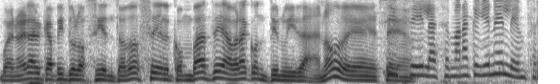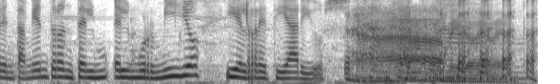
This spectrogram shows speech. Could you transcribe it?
Bueno, era el capítulo 112, el combate, habrá continuidad, ¿no? De Sí, este- sí, la semana que viene el enfrentamiento entre el, el murmillo y el retiarius. Chan, chan, Ah, chan. mira, mira, mira.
